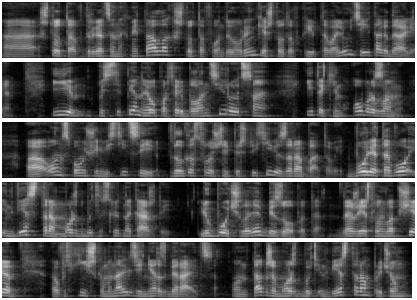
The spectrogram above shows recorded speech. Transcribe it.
а, что-то в драгоценных металлах, что-то в фондовом рынке, что-то в криптовалюте и так далее. И постепенно его портфель балансируется, и таким образом а он с помощью инвестиций в долгосрочной перспективе зарабатывает. Более того, инвестором может быть абсолютно каждый. Любой человек без опыта, даже если он вообще в техническом анализе не разбирается, он также может быть инвестором, причем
